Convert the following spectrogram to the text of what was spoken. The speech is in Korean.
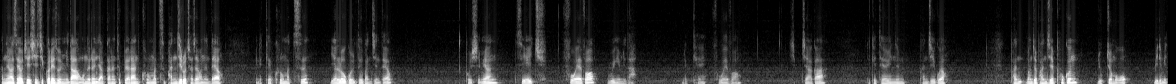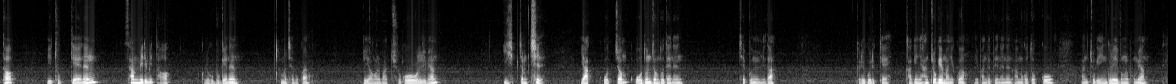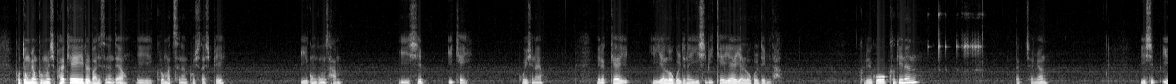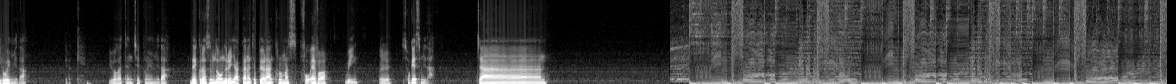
안녕하세요. 제시 직거래소입니다. 오늘은 약간은 특별한 크롬하츠 반지로 찾아왔는데요. 이렇게 크롬하츠 yellow gold 반지인데요. 보시면 CH Forever Wing입니다. 이렇게 Forever 십자가 이렇게 되어 있는 반지고요. 반, 먼저 반지의 폭은 6.5mm 이 두께는 3mm 그리고 무게는 한번 재볼까요? 0을 맞추고 올리면 20.7, 약 5.5돈 정도 되는 제품입니다. 그리고 이렇게 각인이 한쪽에만 있고요. 이 반대편에는 아무것도 없고 안쪽에 인그레이빙을 보면 보통 명품은 18K를 많이 쓰는데요. 이 크로마츠는 보시다시피 2003 22K 보이시나요? 이렇게 이 yellow gold는 22K의 yellow gold입니다. 그리고 크기는 딱 재면 22호입니다. 이렇게 이와 같은 제품입니다. 네 그렇습니다. 오늘은 약간은 특별한 크롬하츠 Forever Wing을 소개했습니다. 짠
